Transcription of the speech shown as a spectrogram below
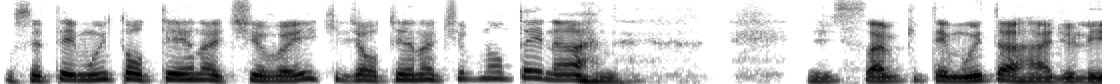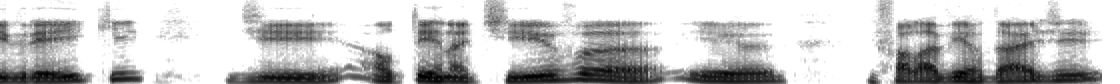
você tem muita alternativa aí, que de alternativo não tem nada. A gente sabe que tem muita rádio livre aí que de alternativa, e, de falar a verdade,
